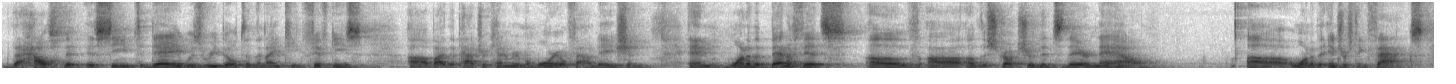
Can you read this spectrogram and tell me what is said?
the house that is seen today was rebuilt in the 1950s uh, by the Patrick Henry Memorial Foundation. And one of the benefits of, uh, of the structure that's there now, uh, one of the interesting facts,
